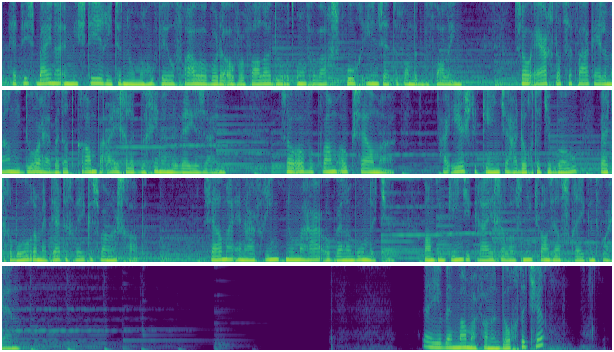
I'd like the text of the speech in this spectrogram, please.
Het is bijna een mysterie te noemen hoeveel vrouwen worden overvallen door het onverwachts vroeg inzetten van de bevalling. Zo erg dat ze vaak helemaal niet doorhebben dat krampen eigenlijk beginnende weeën zijn. Zo overkwam ook Selma. Haar eerste kindje, haar dochtertje Bo, werd geboren met 30 weken zwangerschap. Selma en haar vriend noemen haar ook wel een wondertje, want een kindje krijgen was niet vanzelfsprekend voor hen. Je bent mama van een dochtertje,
